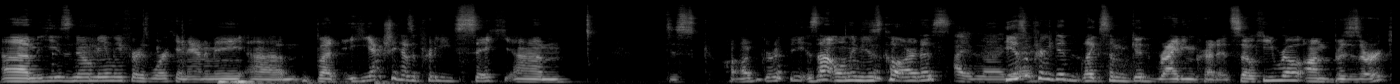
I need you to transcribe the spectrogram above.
Um, he's known mainly for his work in anime, um, but he actually has a pretty sick um, discography. Is that only musical artists? I have no idea. He has a pretty good, like, some good writing credits. So he wrote on Berserk,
